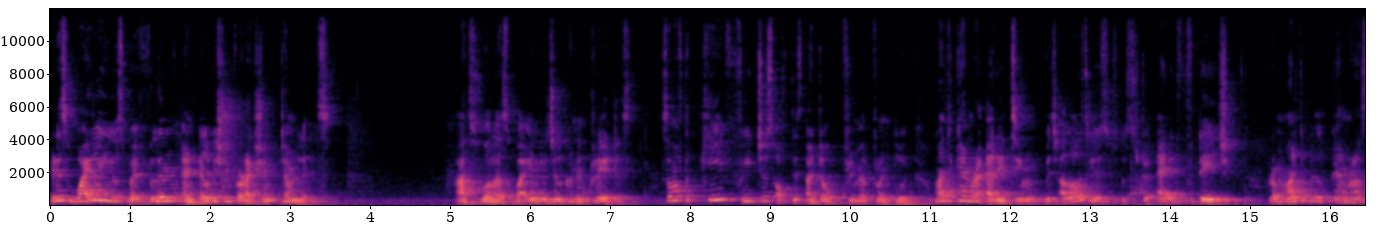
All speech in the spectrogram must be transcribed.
It is widely used by film and television production templates as well as by individual content creators. Some of the key features of this Adobe Premiere Pro include multi-camera editing which allows users to edit footage from multiple cameras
